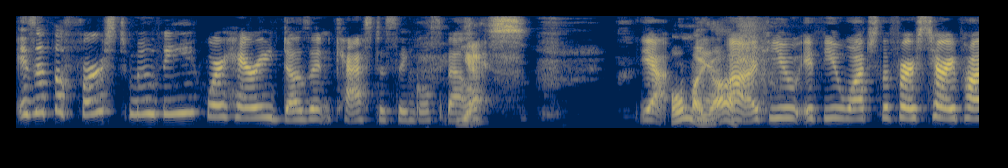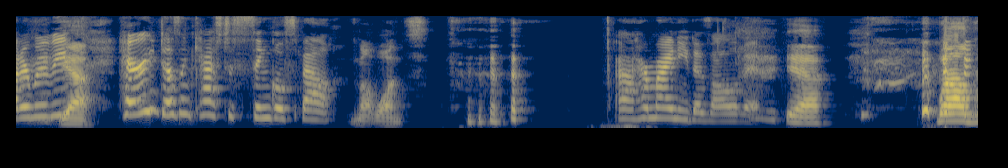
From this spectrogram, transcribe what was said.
is it the first movie where harry doesn't cast a single spell Yes, yeah Oh my Yeah. uh, gosh. if you if you watch the first harry potter movie Yeah. harry doesn't cast a single spell not once. uh, hermione does all of it Yeah. Well,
